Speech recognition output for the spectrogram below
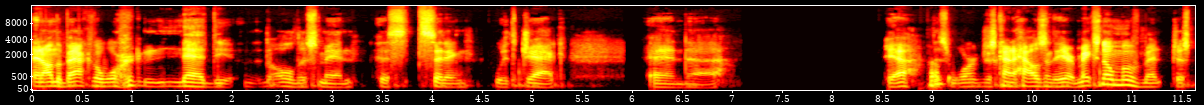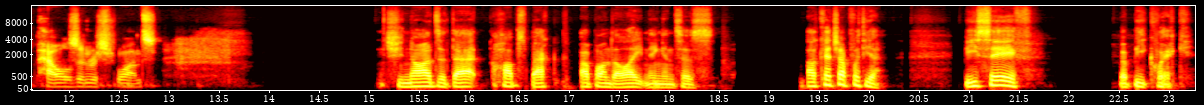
and on the back of the warg ned the, the oldest man is sitting with jack. And uh yeah, this warg just kind of howls into the air. Makes no movement, just howls in response. She nods at that, hops back up on the lightning, and says, I'll catch up with you. Be safe, but be quick.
